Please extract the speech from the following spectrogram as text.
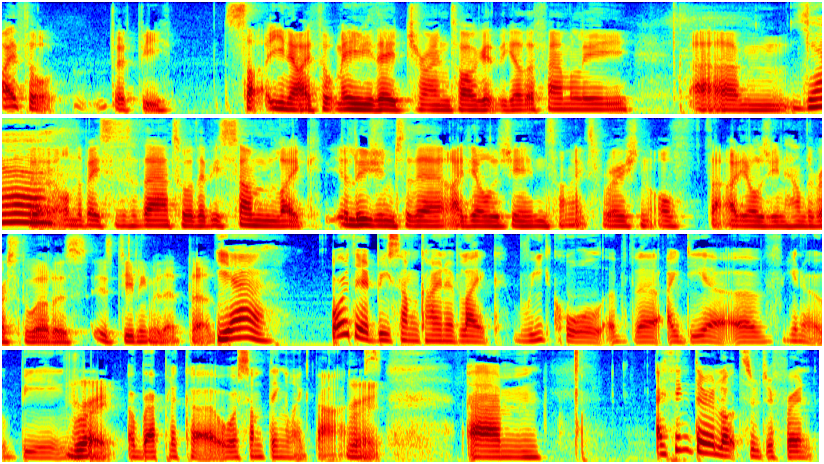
I thought there'd be, you know, I thought maybe they'd try and target the other family. Um, Yeah. uh, on the basis of that, or there'd be some like allusion to their ideology and some exploration of that ideology and how the rest of the world is is dealing with it. But Yeah. Or there'd be some kind of like recall of the idea of, you know, being Right. a replica or something like that. Right. Um, I think there are lots of different,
